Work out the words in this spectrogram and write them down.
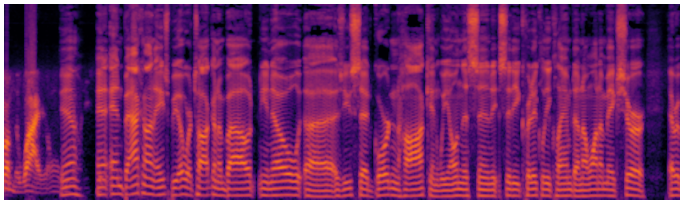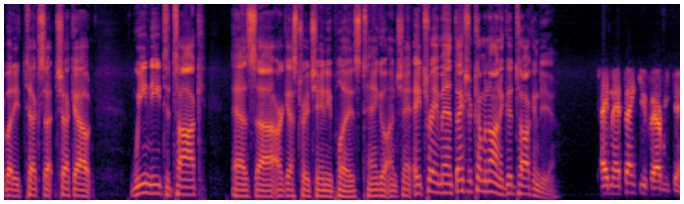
from The Wire. Yeah. And, and, back on HBO, we're talking about, you know, uh, as you said, Gordon Hawk, and we own this city, critically acclaimed. And I want to make sure everybody text, check out We Need to Talk as uh, our guest Tray Chaney plays Tango Unchained. Hey, Tray, man, thanks for coming on and good talking to you. Hey, man, thank you for everything.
